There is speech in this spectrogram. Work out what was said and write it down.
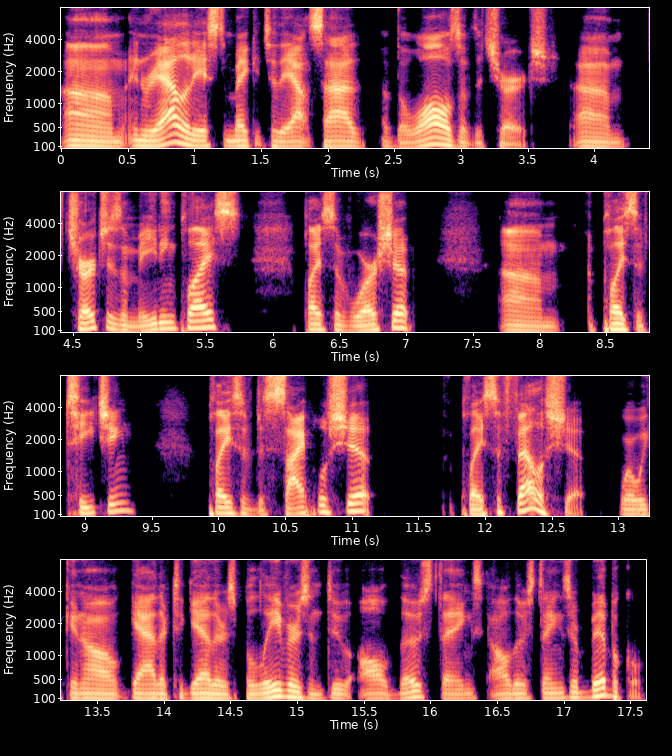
Um, in reality, it's to make it to the outside of the walls of the church. Um, church is a meeting place, place of worship, um, a place of teaching, place of discipleship, a place of fellowship where we can all gather together as believers and do all those things. All those things are biblical.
